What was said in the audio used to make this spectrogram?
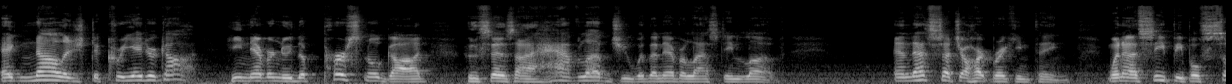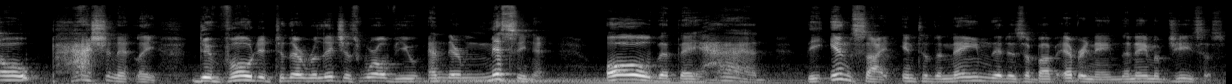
acknowledged the Creator God. He never knew the personal God who says, I have loved you with an everlasting love. And that's such a heartbreaking thing. When I see people so passionately devoted to their religious worldview and they're missing it. Oh, that they had the insight into the name that is above every name, the name of Jesus.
